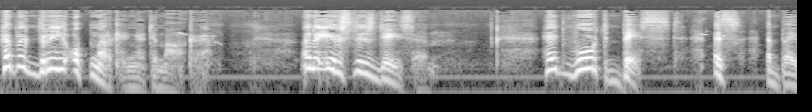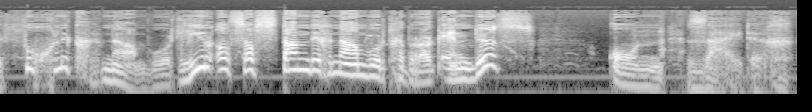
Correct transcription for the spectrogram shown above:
heb ik drie opmerkingen te maken. En de eerste is deze. Het woord best is een bijvoeglijk naamwoord, hier als zelfstandig naamwoord gebruikt en dus onzijdig.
